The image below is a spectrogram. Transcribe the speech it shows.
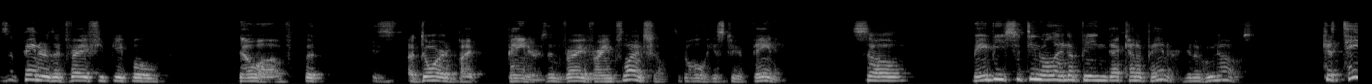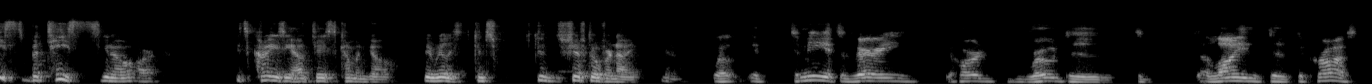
is a painter that very few people know of, but is adored by painters and very, very influential to the whole history of painting. So maybe Soutine will end up being that kind of painter. You know, who knows? Because tastes, but tastes, you know, are it's crazy how tastes come and go. They really can, can shift overnight. You know. Well, it, to me, it's a very hard road to, to a line to, to cross.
